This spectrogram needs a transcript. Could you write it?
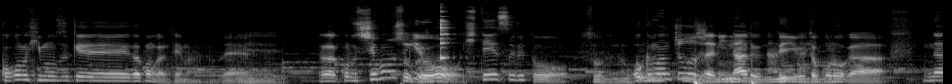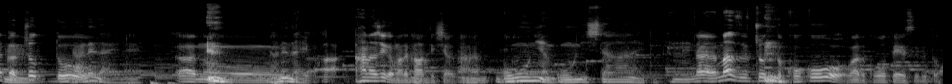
ここの紐付けが今回のテーマなので、えだからこの資本主義を否定すると。億万長者になるっていうところがなんかちょっと。あのーなれないわ。あ話がまた変わってきちゃうかな、あの業には業に従わないと。うんだからまずちょっとここをまず肯定すると。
